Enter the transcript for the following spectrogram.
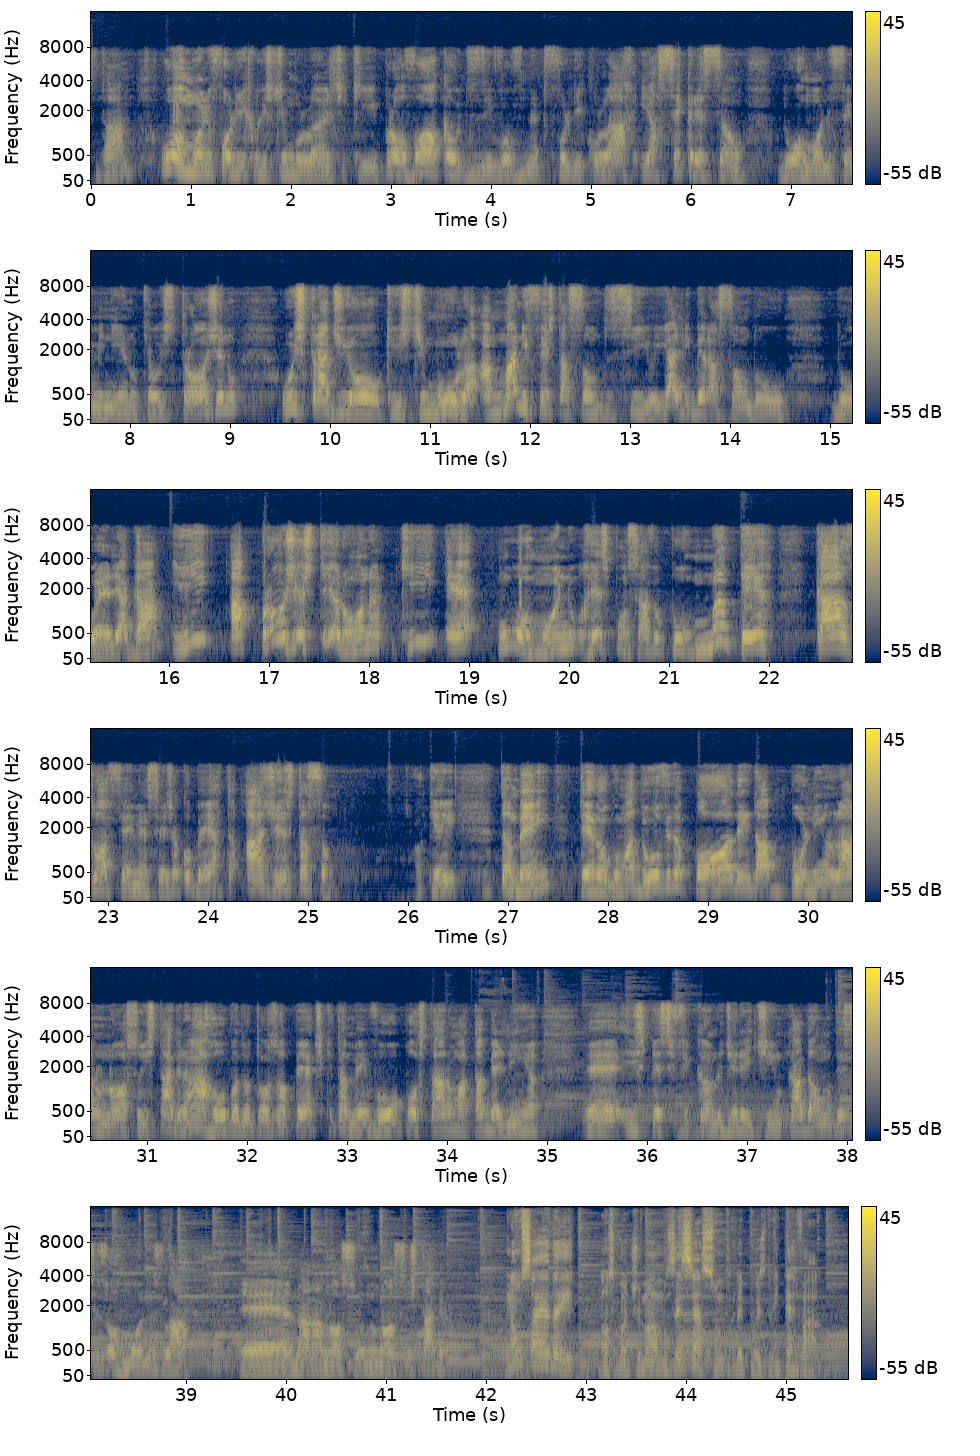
tá? O hormônio folículo estimulante que provoca o desenvolvimento folicular e a secreção do hormônio feminino, que é o estrógeno, o estradiol que estimula a manifestação de cio e a liberação do, do LH e a progesterona, que é um hormônio responsável por manter, caso a fêmea seja coberta, a gestação ok? Também, tendo alguma dúvida, podem dar um pulinho lá no nosso Instagram, arroba Zopete, que também vou postar uma tabelinha é, especificando direitinho cada um desses hormônios lá, é, lá no, nosso, no nosso Instagram. Não saia daí, nós continuamos esse assunto depois do intervalo.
